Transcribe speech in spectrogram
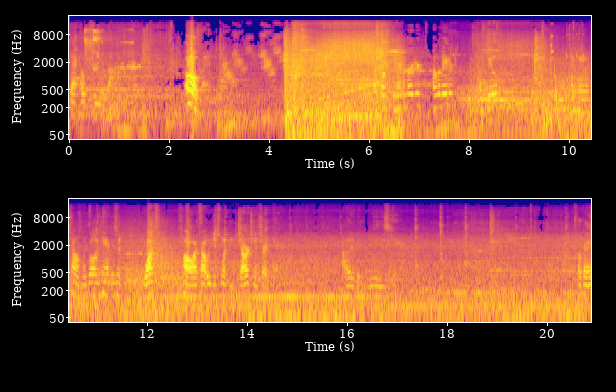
That helps me a lot. Oh man. Am I supposed to get in the murder elevator? Doom? I can't even tell. My glowing hand isn't. What? Oh, I thought we just went into darkness right there. I would have been really scared. Okay.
